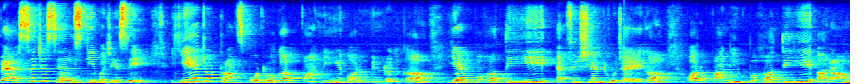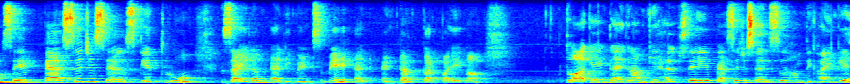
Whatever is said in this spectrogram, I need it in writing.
पैसेज सेल्स की वजह से ये जो ट्रांसपोर्ट होगा पानी और मिनरल का, यह बहुत ही एफिशिएंट हो जाएगा और पानी बहुत ही आराम से पैसेज सेल्स के थ्रू जाइलम एलिमेंट्स में एंटर कर पाएगा। तो आगे एक डायग्राम की हेल्प से ये पैसेज सेल्स हम दिखाएँगे।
